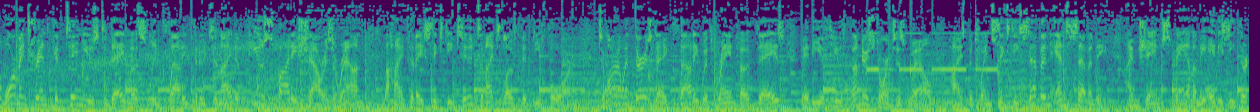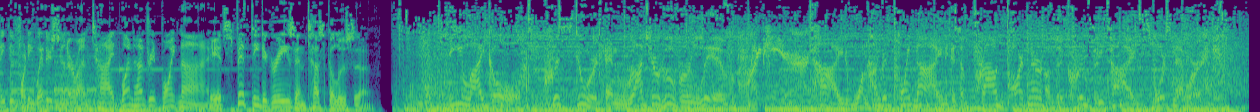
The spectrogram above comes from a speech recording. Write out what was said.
warming trend continues today, mostly cloudy through tonight. A few spotty showers around. The high today 62, tonight's low 54. Tomorrow and Thursday, cloudy with rain both days. Maybe a few thunderstorms as well. Highs between 67 and 70. I'm James Spann on the ABC 3340 Weather Center on Tide 100.9. It's 50 degrees in Tuscaloosa. Eli Gold, Chris Stewart, and Roger Hoover live right here. Tide 100.9 is a proud partner of the Crimson Tide Sports Network.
